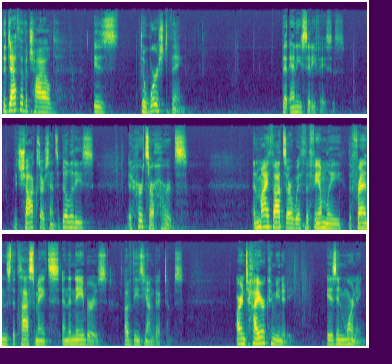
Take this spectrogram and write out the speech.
The death of a child is the worst thing that any city faces. It shocks our sensibilities, it hurts our hearts. And my thoughts are with the family, the friends, the classmates, and the neighbors of these young victims. Our entire community is in mourning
